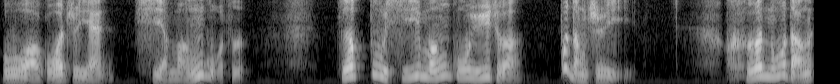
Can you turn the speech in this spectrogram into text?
我国之言写蒙古字，则不习蒙古语者不能知矣。何奴等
